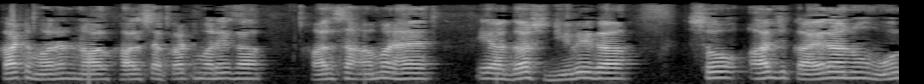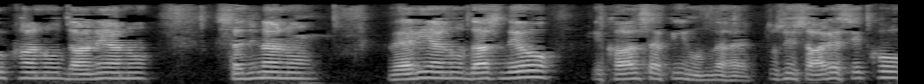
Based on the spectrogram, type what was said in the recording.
ਕਟ ਮਰਨ ਨਾਲ ਖਾਲਸਾ ਕਟ ਮਰੇਗਾ। ਖਾਲਸਾ ਅਮਰ ਹੈ, ਇਹ ਆਦਰਸ਼ ਜੀਵੇਗਾ। ਸੋ ਅੱਜ ਕਾਇਰਾਂ ਨੂੰ, ਮੂਰਖਾਂ ਨੂੰ, ਦਾਨਿਆਂ ਨੂੰ, ਸਜਣਾ ਨੂੰ ਵੈਰੀਆਂ ਨੂੰ ਦੱਸ ਦਿਓ ਕਿ ਖਾਲਸਾ ਕੀ ਹੁੰਦਾ ਹੈ। ਤੁਸੀਂ ਸਾਰੇ ਸਿੱਖ ਹੋ,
